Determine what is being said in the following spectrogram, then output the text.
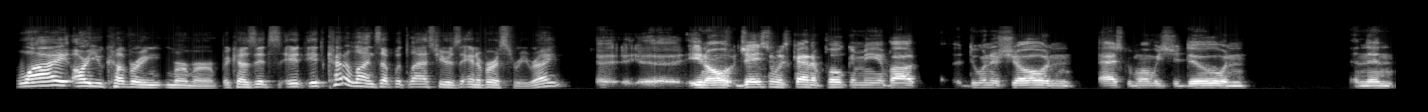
why are you covering Murmur? Because it's it it kind of lines up with last year's anniversary, right? Uh, uh, you know, Jason was kind of poking me about doing a show and asking what we should do and and then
